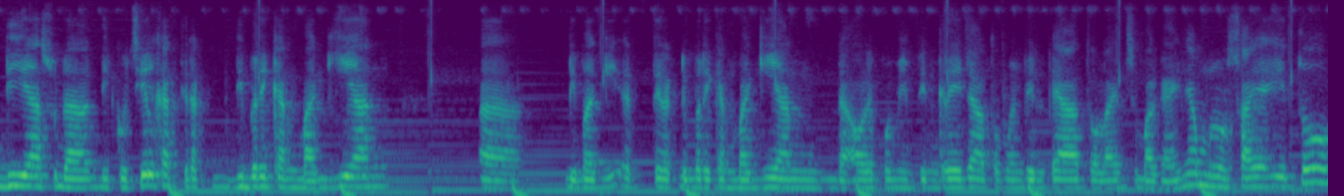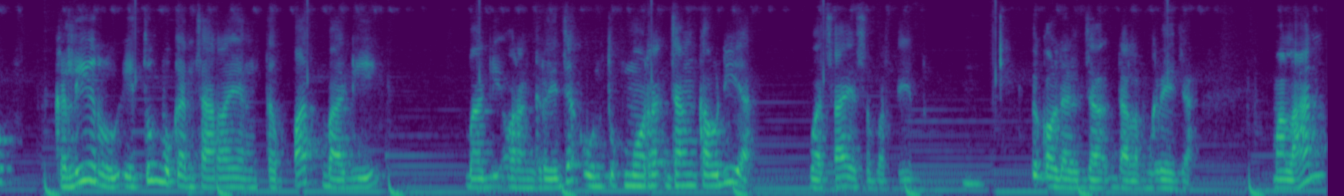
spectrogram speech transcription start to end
dia sudah dikucilkan, tidak diberikan bagian, uh, dibagi, uh, tidak diberikan bagian oleh pemimpin gereja atau pemimpin PA atau lain sebagainya. Menurut saya itu keliru. Itu bukan cara yang tepat bagi bagi orang gereja untuk jangkau dia. Buat saya seperti itu. Hmm. Itu kalau dari dalam gereja malahan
